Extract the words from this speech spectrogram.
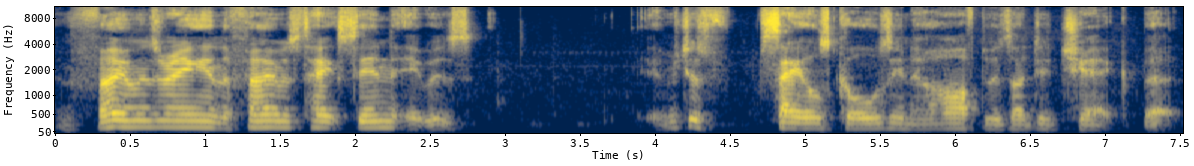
And the phone was ringing, the phone was texting, it was it was just sales calls, you know, afterwards I did check, but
